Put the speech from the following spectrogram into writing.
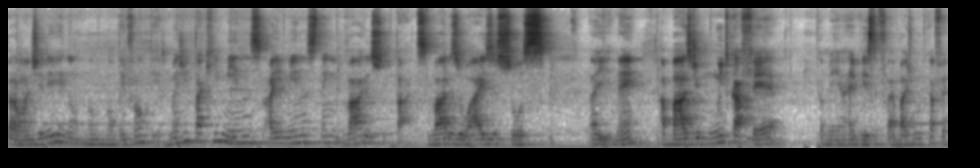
para onde ele não, não, não tem fronteiras. Mas a gente está aqui em Minas, aí em Minas tem vários sotaques, vários uais e sos aí, né? A base de muito café, também a revista foi a base de muito café.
